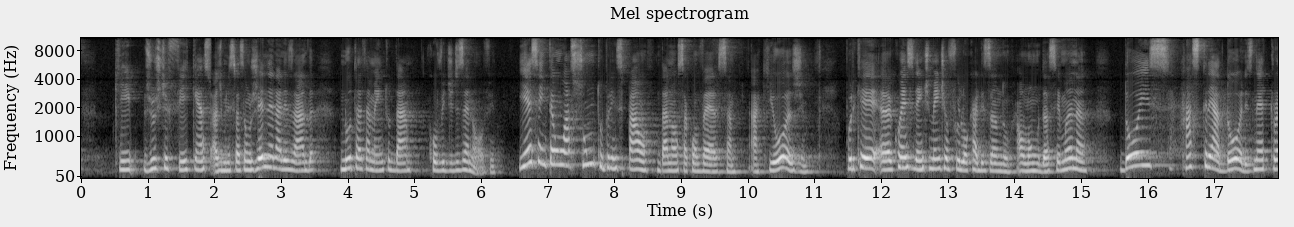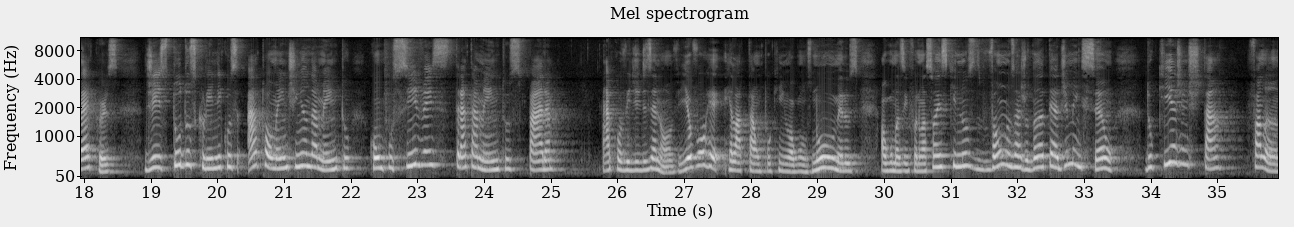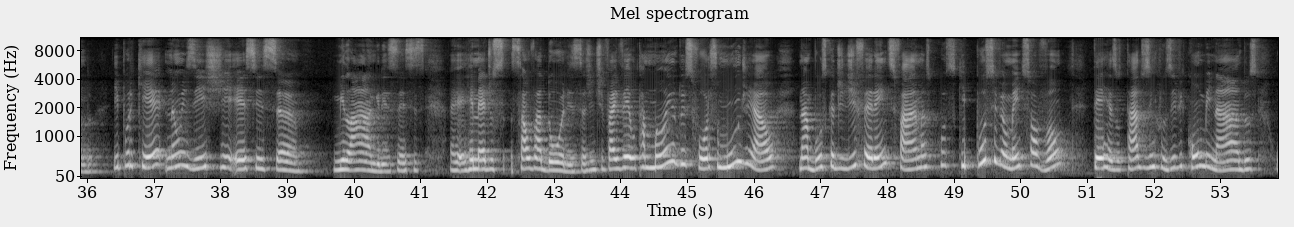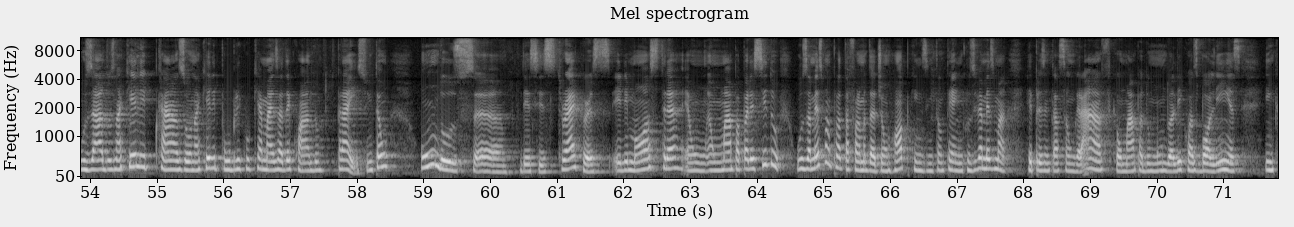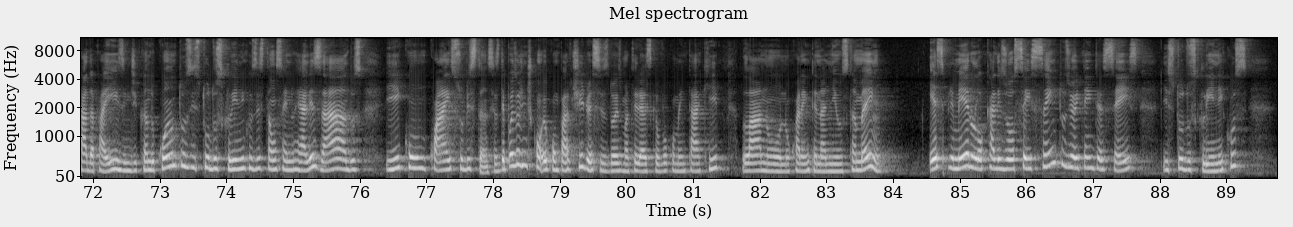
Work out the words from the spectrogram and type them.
que justifiquem a administração generalizada no tratamento da Covid-19. E esse é então o assunto principal da nossa conversa aqui hoje, porque eh, coincidentemente eu fui localizando ao longo da semana dois rastreadores, né, trackers, de estudos clínicos atualmente em andamento com possíveis tratamentos para a Covid-19. E eu vou re relatar um pouquinho alguns números, algumas informações que nos vão nos ajudando a ter a dimensão do que a gente está falando e por que não existe esses uh, milagres, esses é, remédios salvadores. A gente vai ver o tamanho do esforço mundial na busca de diferentes fármacos que possivelmente só vão ter resultados, inclusive combinados, usados naquele caso ou naquele público que é mais adequado para isso. Então, um dos uh, desses trackers, ele mostra, é um, é um mapa parecido, usa a mesma plataforma da John Hopkins, então tem inclusive a mesma representação gráfica, o mapa do mundo ali com as bolinhas em cada país, indicando quantos estudos clínicos estão sendo realizados e com quais substâncias. Depois a gente, eu compartilho esses dois materiais que eu vou comentar aqui lá no, no Quarentena News também. Esse primeiro localizou 686 estudos clínicos.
